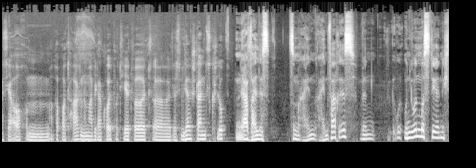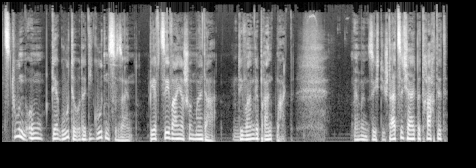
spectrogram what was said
was ja auch im Reportagen immer wieder kolportiert wird, äh, des Widerstandsclub. Ja, weil es zum einen einfach ist, wenn Union musste ja nichts tun, um der Gute oder die Guten zu sein. BFC war ja schon mal da. Die waren gebrandmarkt. Wenn man sich die Staatssicherheit betrachtet,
